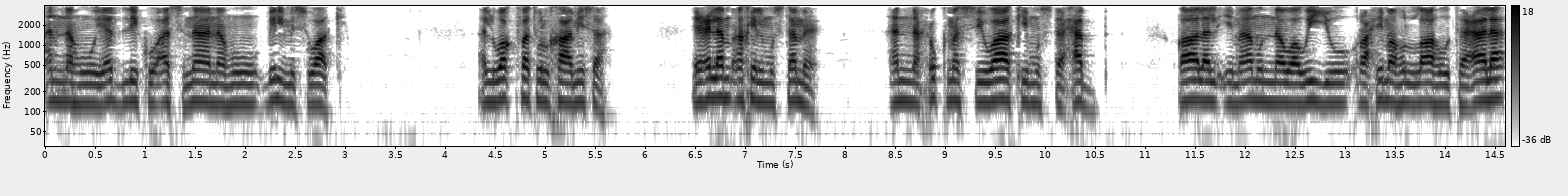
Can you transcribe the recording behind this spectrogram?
أنه يدلك أسنانه بالمسواك. الوقفة الخامسة. اعلم أخي المستمع أن حكم السواك مستحب. قال الإمام النووي رحمه الله تعالى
